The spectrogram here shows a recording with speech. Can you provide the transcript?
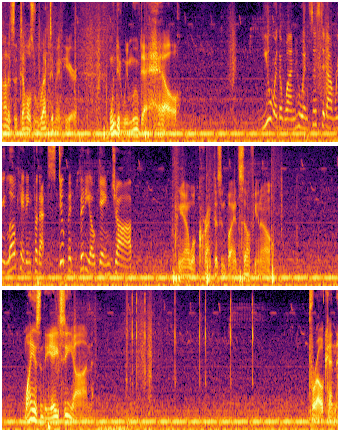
hot as the devil's rectum in here. When did we move to hell? You were the one who insisted on relocating for that stupid video game job. Yeah, well, crack doesn't by itself, you know. Why isn't the AC on? Broken.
